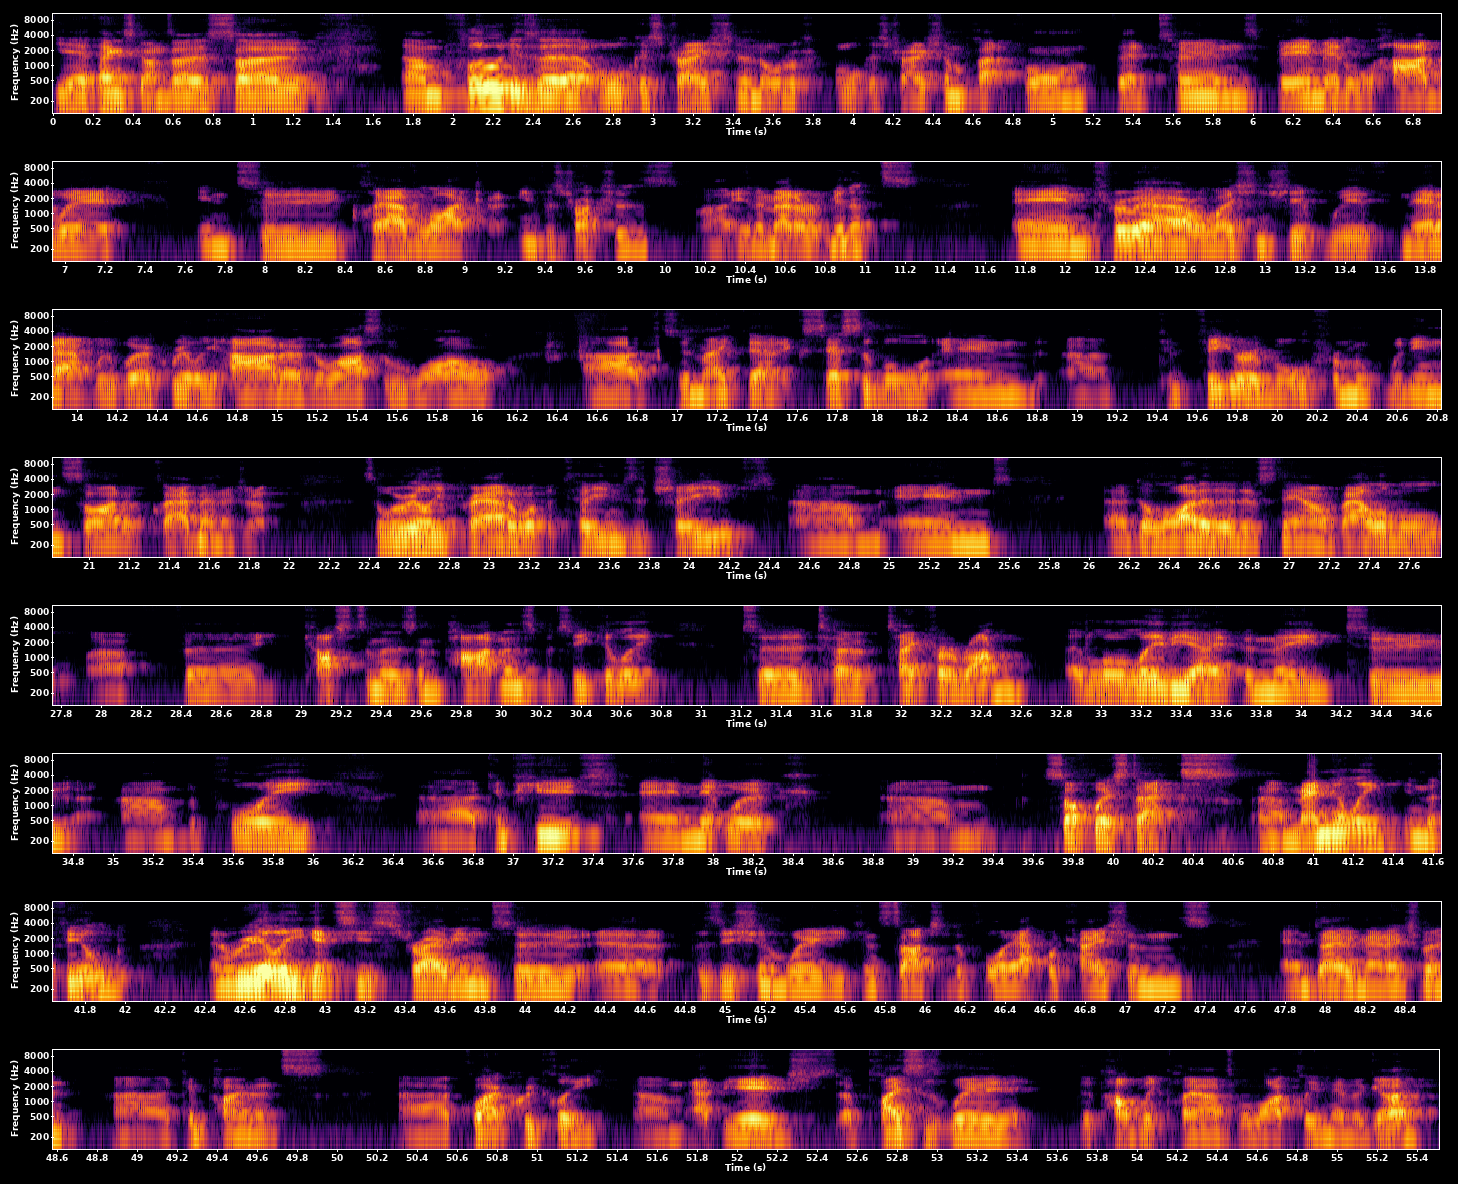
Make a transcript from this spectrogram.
Yeah, thanks, Gonzo. So, um, Fluid is an orchestration and orchestration platform that turns bare metal hardware into cloud like infrastructures uh, in a matter of minutes. And through our relationship with NetApp, we've worked really hard over the last little while uh, to make that accessible and uh, configurable from within inside of Cloud Manager. So we're really proud of what the team's achieved um, and uh, delighted that it's now available uh, for customers and partners, particularly, to, to, take for a run. It'll alleviate the need to um, deploy uh, compute and network um, software stacks uh, manually in the field and really gets you straight into a position where you can start to deploy applications and data management uh, components uh, quite quickly um, at the edge, places where the public clouds will likely never go.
